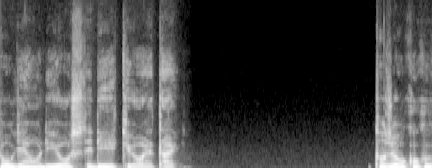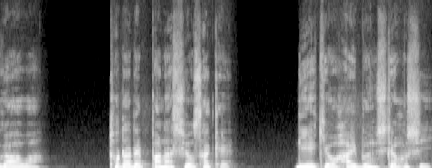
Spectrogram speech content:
表現を利用して利益を得たい。途上国側は取られっぱなしを避け利益を配分してほしい。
